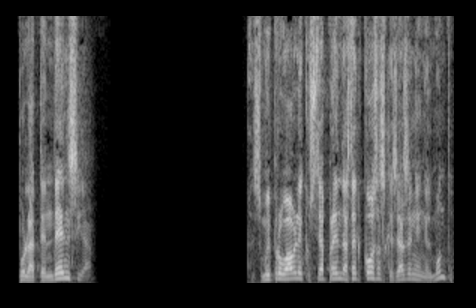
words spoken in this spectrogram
por la tendencia, es muy probable que usted aprenda a hacer cosas que se hacen en el mundo.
